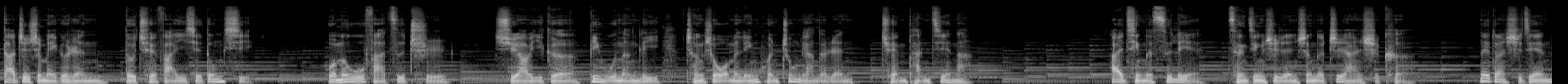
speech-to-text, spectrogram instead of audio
大致是每个人都缺乏一些东西，我们无法自持，需要一个并无能力承受我们灵魂重量的人全盘接纳。爱情的撕裂曾经是人生的至暗时刻，那段时间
